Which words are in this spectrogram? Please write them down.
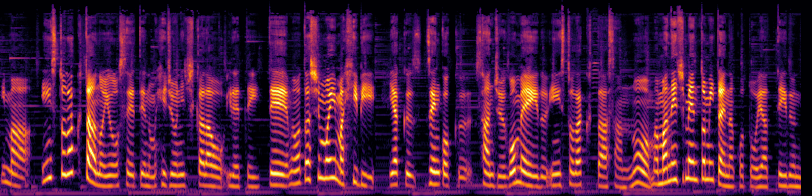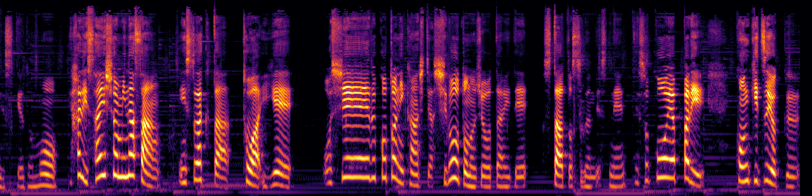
今、インストラクターの養成っていうのも非常に力を入れていて、まあ、私も今日々約全国35名いるインストラクターさんの、まあ、マネジメントみたいなことをやっているんですけれども、やはり最初皆さんインストラクターとはいえ、教えることに関しては素人の状態でスタートするんですね。でそこをやっぱり根気強く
